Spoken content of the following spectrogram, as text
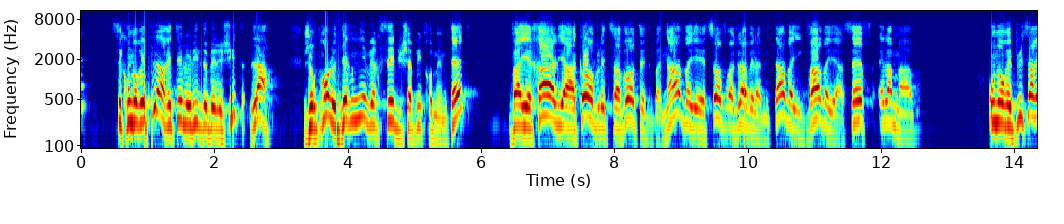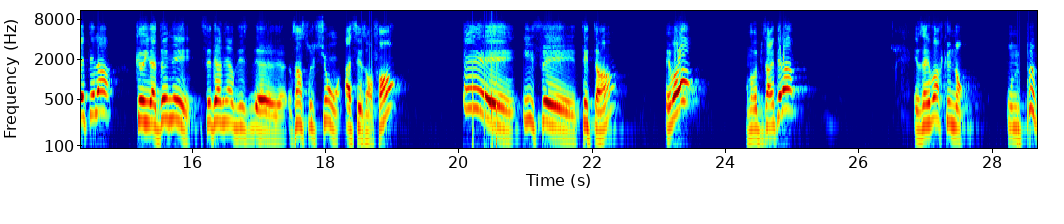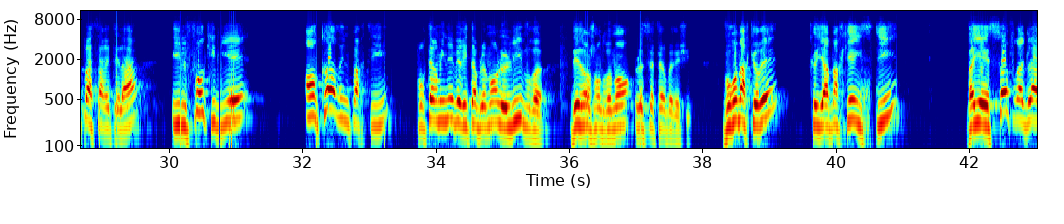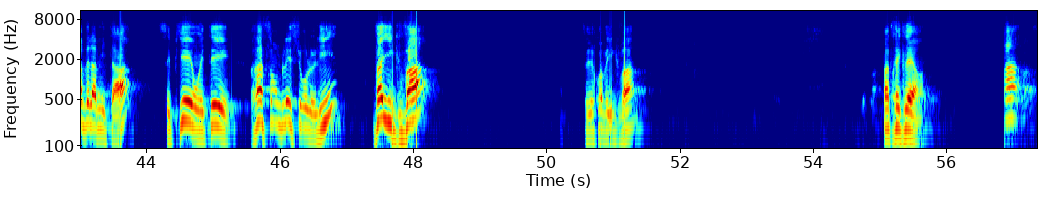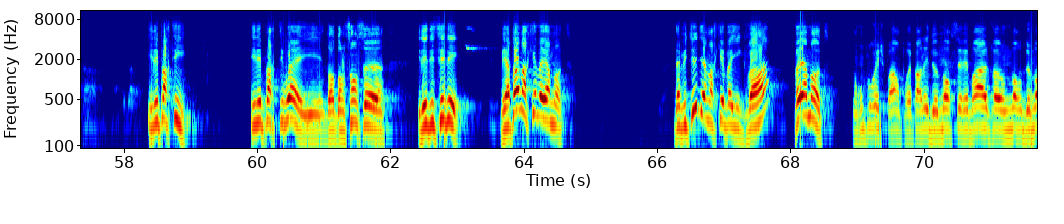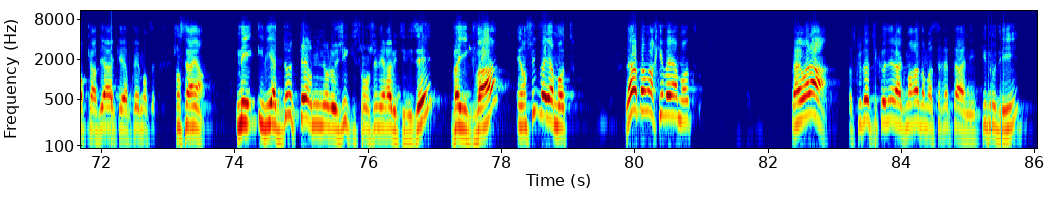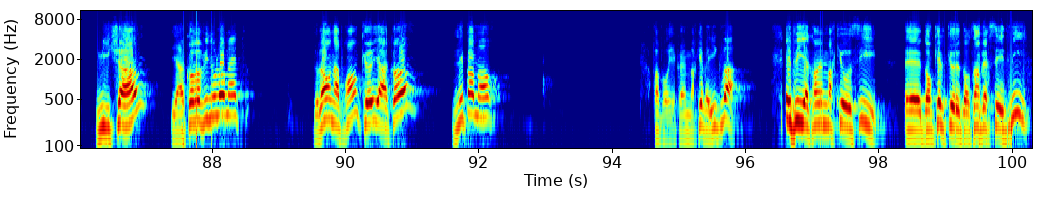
c'est qu'on aurait pu arrêter le livre de Bereshit là. Je reprends le dernier verset du chapitre même tête. On aurait pu s'arrêter là, qu'il a donné ses dernières euh, instructions à ses enfants, et il s'est éteint, et voilà, on aurait pu s'arrêter là. Et vous allez voir que non, on ne peut pas s'arrêter là, il faut qu'il y ait encore une partie pour terminer véritablement le livre des engendrements, le Sefer Bereshit. Vous remarquerez qu'il y a marqué ici, Vaye sauf ragla velamita, ses pieds ont été rassemblés sur le lit, Vayikva, ça veut dire quoi Vayikva Pas très clair. Ah, il est parti. Il est parti, ouais, dans, dans le sens, euh, il est décédé. Mais il n'y a pas marqué Vayamot. D'habitude, il y a marqué Vayikva, Vayamot. Donc on pourrait, je on pourrait parler de mort cérébrale, de mort cardiaque et après mort, j'en sais rien. Mais il y a deux terminologies qui sont en général utilisées, Vayikva et ensuite Vayamot. Là, pas marqué Vayamot. Ben voilà, parce que toi, tu connais la Gemara dans ma qui nous dit Misham, Yaakov Avinu Lomet. De là, on apprend que Yaakov n'est pas mort. Enfin bon, il y a quand même marqué Vayikva. Et puis, il y a quand même marqué aussi, euh, dans, un verset et demi,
